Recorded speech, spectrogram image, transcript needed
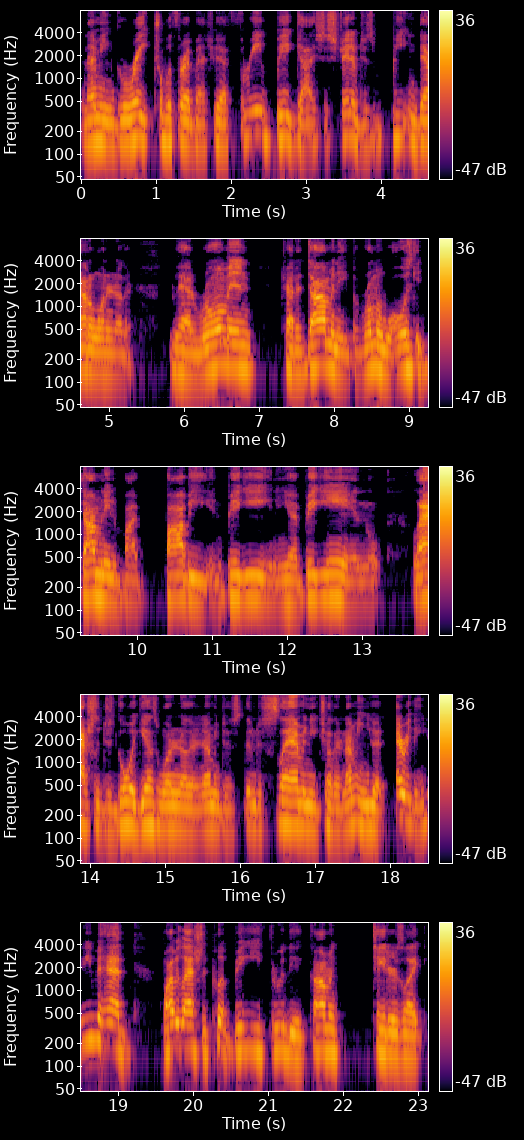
And I mean great triple threat match. You had three big guys just straight up just beating down on one another. You had Roman try to dominate, but Roman will always get dominated by Bobby and Big E, and then you had Big E and Lashley just go against one another, and I mean just them just slamming each other, and I mean you had everything. You even had Bobby Lashley put Big E through the commentators like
